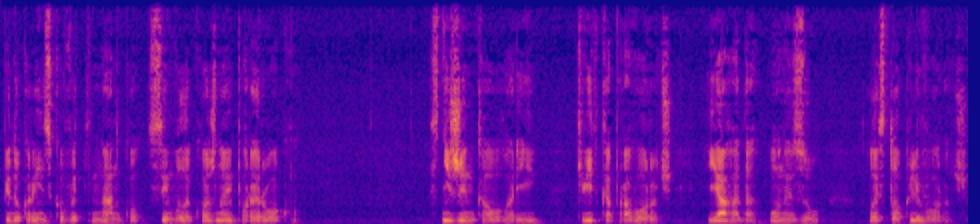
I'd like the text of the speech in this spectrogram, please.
під українську витинанку символи кожної пори року. Сніжинка угорі, квітка праворуч, ягода унизу, листок ліворуч.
